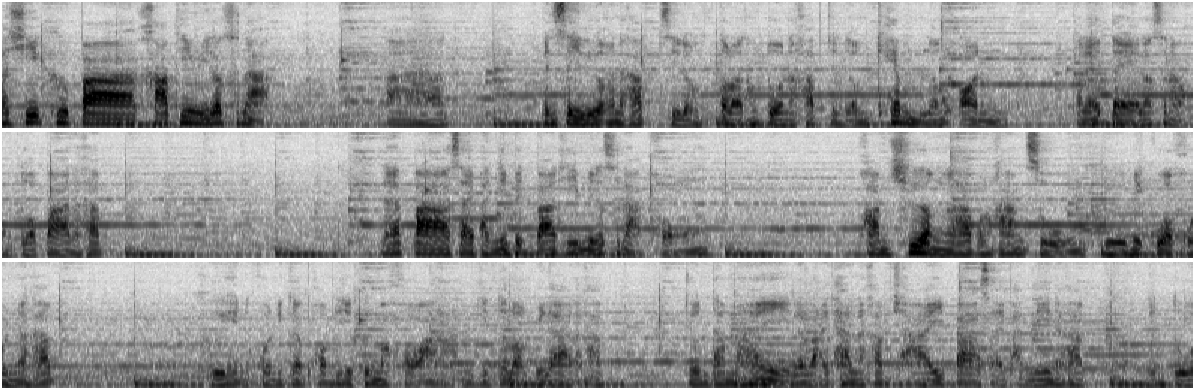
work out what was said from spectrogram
ราชิคือปลาคาร์ฟที่มีลักษณะเป็นสีเหลืองนะครับ สีเหลืองตลอดทั้งตัวนะครับ จะเหลืองเข้มเหลืองอ่อนก็แล้วแต่ลักษณะของตัวปลานะครับ และปลาสายพันธุ์นี้เป็นปลาที่มีลักษณะของความเชื่องนะครับค่อนข้างสูง คือไม่กลัวคนนะครับ คือเห็นคนนี่ก็พร้อมที่จะขึ้นมาขออาหารกินตลอดเวลานะครับ จนทำให้หลายๆท่านนะครับ ใช้ปลาสายพันธุ์นี้นะครับ เป็นตัว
